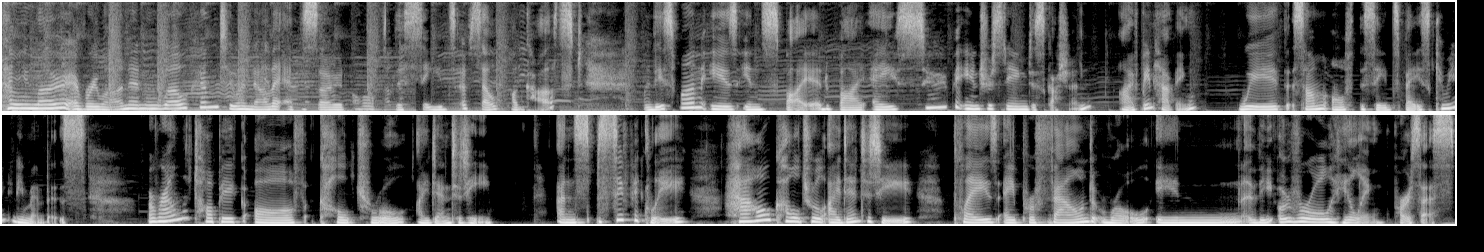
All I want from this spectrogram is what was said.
Hello, everyone, and welcome to another episode of the Seeds of Self podcast. This one is inspired by a super interesting discussion I've been having with some of the Seed Space community members around the topic of cultural identity, and specifically how cultural identity plays a profound role in the overall healing process.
